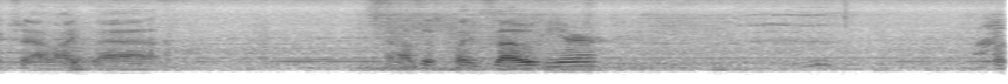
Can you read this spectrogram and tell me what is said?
Actually, I like that. And I'll just play Zoe here. Play.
